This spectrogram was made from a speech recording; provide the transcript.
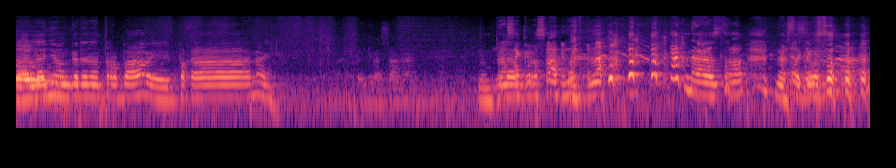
Kala nyo, ang ganda ng trabaho eh. Baka ano eh. Yung pala, Nasa grasahan pala. nasa, nasa grasahan.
